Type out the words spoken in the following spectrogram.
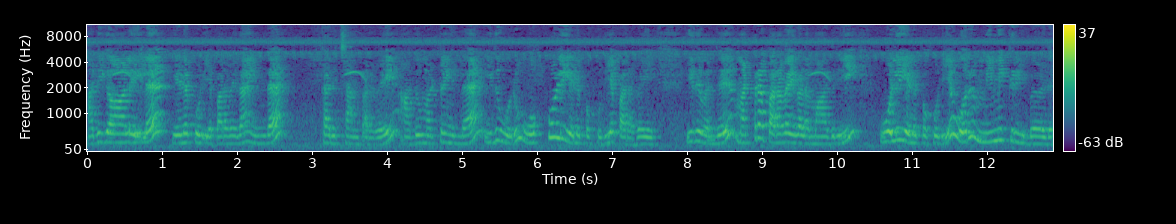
அதிகாலையில எழக்கூடிய பறவை தான் இந்த கரிச்சான் பறவை. அது மட்டும் இல்ல இது ஒரு ஒப்பொலி எழுப்பக்கூடிய பறவை. இது வந்து மற்ற பறவைகளை மாதிரி ஒளி எழுப்பக்கூடிய ஒரு மிமிக்ரி பேர்டு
